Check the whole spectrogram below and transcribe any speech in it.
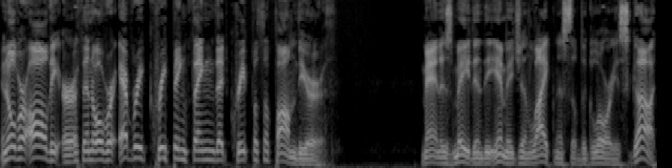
and over all the earth, and over every creeping thing that creepeth upon the earth. Man is made in the image and likeness of the glorious God.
